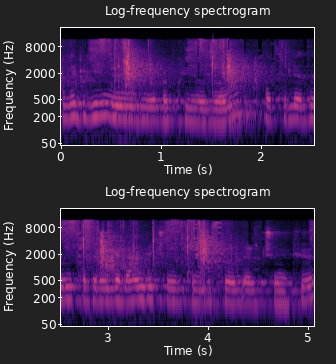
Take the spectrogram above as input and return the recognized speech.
Bulabilir miyim diye bakıyorum. Hatırladığım kadarıyla ben de çözdüm bu soruları çünkü.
